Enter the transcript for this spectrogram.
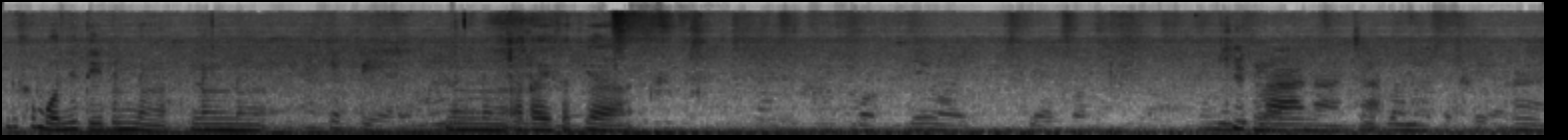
หรือข้างบนนี่ตีเป็นหนึ่งอะหนึ่งหนึ่งน่าจะเปลี่ยนมั้งหนึ่งหนึ่งอะไรสักอย่าง คิดว่าน่าคิจะดว่าน่าจะแปดอืม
